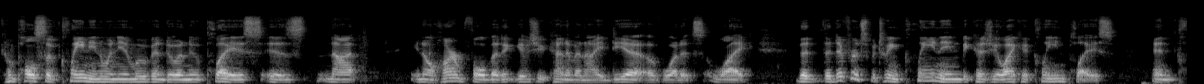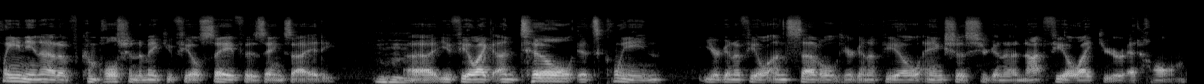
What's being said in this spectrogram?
compulsive cleaning when you move into a new place is not, you know, harmful, but it gives you kind of an idea of what it's like. The, the difference between cleaning because you like a clean place and cleaning out of compulsion to make you feel safe is anxiety. Mm-hmm. Uh, you feel like until it's clean, you're going to feel unsettled. You're going to feel anxious. You're going to not feel like you're at home.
